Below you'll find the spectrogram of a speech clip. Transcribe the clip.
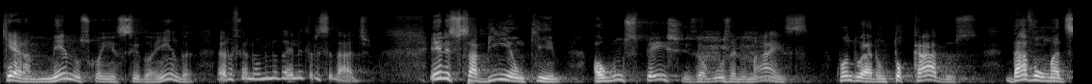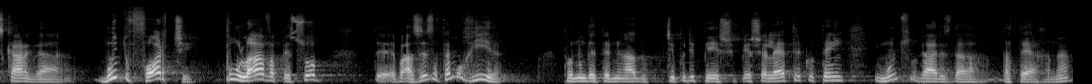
que era menos conhecido ainda, era o fenômeno da eletricidade. Eles sabiam que alguns peixes, alguns animais, quando eram tocados, davam uma descarga muito forte, pulava a pessoa, eh, às vezes até morria por um determinado tipo de peixe. Peixe elétrico tem em muitos lugares da, da Terra, né?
